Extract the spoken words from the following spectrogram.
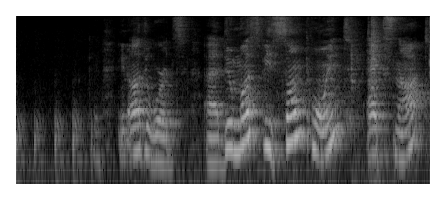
Okay. In other words, uh, there must be some point, x naught,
